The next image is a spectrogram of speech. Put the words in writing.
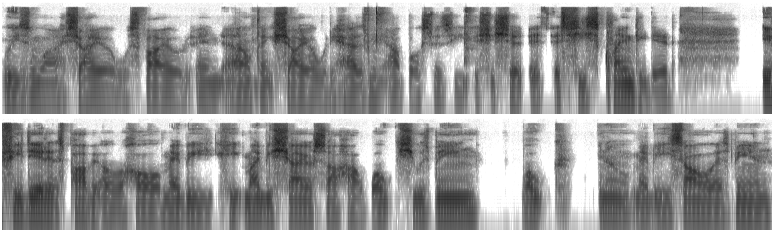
reason why Shia was fired, and I don't think Shia would have had as many outbursts as he as she should as she claimed he did. If he did, it was probably overhauled. Maybe he maybe Shia saw how woke she was being woke. You know, maybe he saw her as being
